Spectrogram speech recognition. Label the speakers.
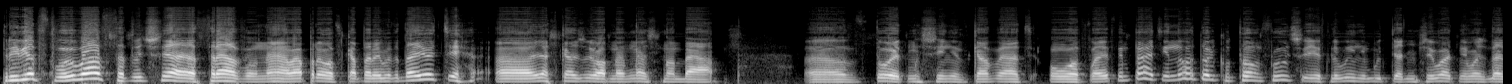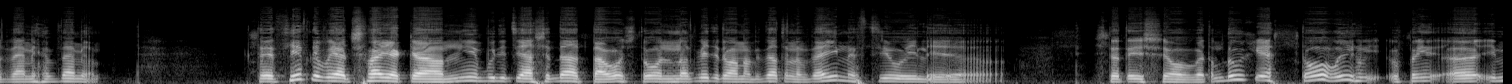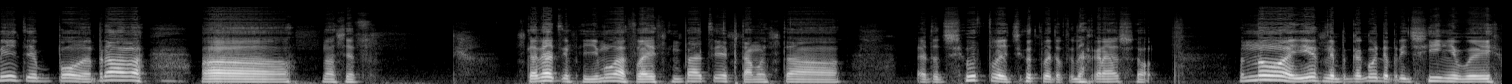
Speaker 1: Приветствую вас, отвечая сразу на вопрос, который вы задаете, э, я скажу однозначно да. Э, стоит мужчине сказать о своей симпатии, но только в том случае, если вы не будете ничего от него ждать взамен. взамен. То есть, если вы от человека не будете ожидать того, что он ответит вам обязательно взаимностью или э, что-то еще в этом духе, то вы э, имеете полное право, э, значит, сказать ему о своей симпатии, потому что это чувство, и чувство это всегда хорошо. Но если по какой-то причине вы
